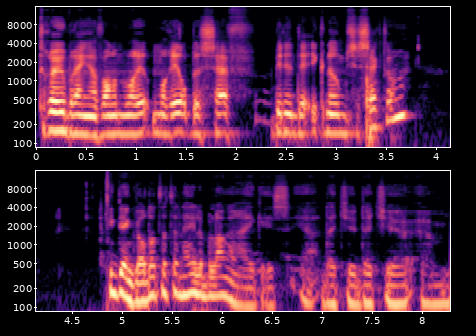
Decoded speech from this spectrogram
terugbrengen van een moreel, moreel besef binnen de economische sector? Ik denk wel dat het een hele belangrijke is. Ja, dat, je, dat, je, ehm,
